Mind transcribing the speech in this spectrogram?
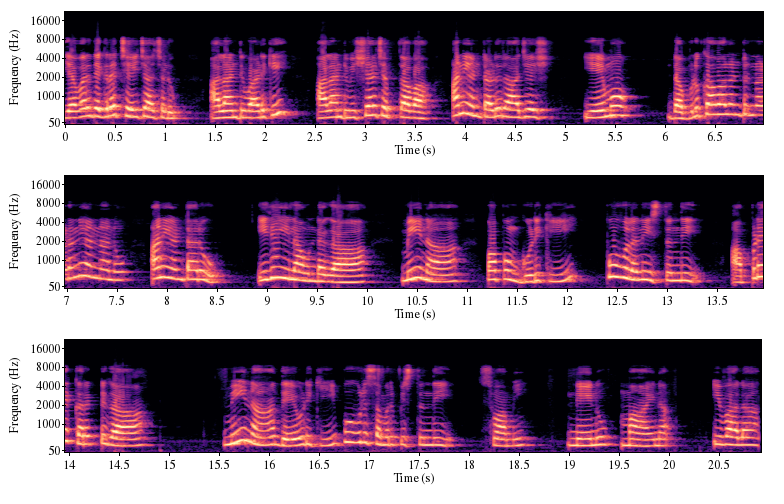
ఎవరి దగ్గర చేయి చాచడు. అలాంటి వాడికి అలాంటి విషయాలు చెప్తావా? అని అంటాడు రాజేష్. ఏమో డబ్బులు కావాలంటున్నాడని అన్నాను. అని అంటారు. ఇది ఇలా ఉండగా మీనా పాపం గుడికి పువ్వులని ఇస్తుంది. అప్పుడే కరెక్ట్గా మీనా దేవుడికి పువ్వులు సమర్పిస్తుంది. స్వామి నేను మా ఆయన ఇవాళ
